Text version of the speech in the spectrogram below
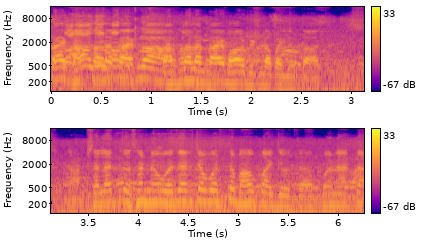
काय कापसाला काय कापसाला काय भाव भेटला पाहिजे होता आज? कापसाला तसं नऊ हजारच्या वर तर भाव पाहिजे होता पण आता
